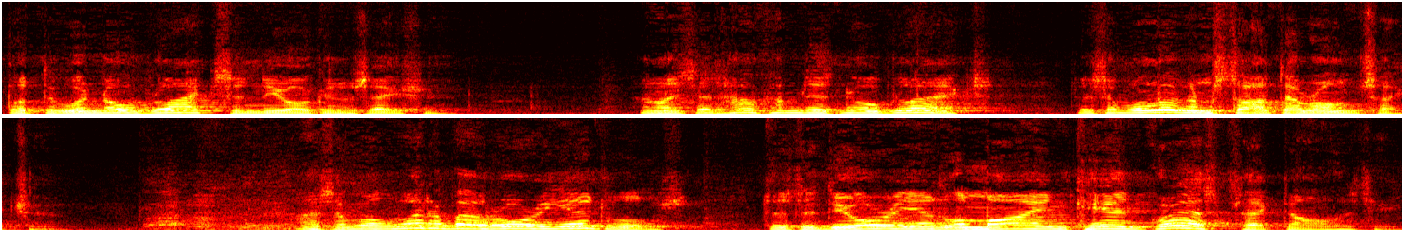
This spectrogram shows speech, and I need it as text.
But there were no blacks in the organization. And I said, how come there's no blacks? They said, well, let them start their own section. I said, well, what about Orientals? They said, the Oriental mind can't grasp technology.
